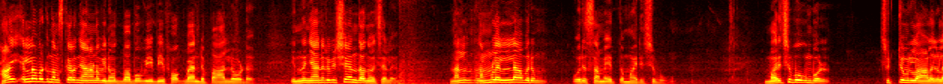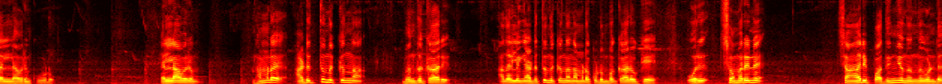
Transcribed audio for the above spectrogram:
ഹായ് എല്ലാവർക്കും നമസ്കാരം. ഞാനാണ് Vinod Babu V B folk band Palode. ഇന്ന് ഞാനൊരു വിഷയം എന്താണെന്ന് വെച്ചാൽ നമ്മളെല്ലാവരും ഒരു സമയത്ത് മരിച്ചു പോകും. മരിച്ചു പോകുമ്പോൾ ചുറ്റുമുള്ള ആളുകളെല്ലാവരും കൂടും. എല്ലാവരും നമ്മുടെ അടുത്ത് നിൽക്കുന്ന ബന്ധുക്കാർ അതല്ലെങ്കിൽ അടുത്ത് നിൽക്കുന്ന നമ്മുടെ കുടുംബക്കാരൊക്കെ ഒരു ചുമരിന് ചാരി പതിഞ്ഞു നിന്നുകൊണ്ട്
